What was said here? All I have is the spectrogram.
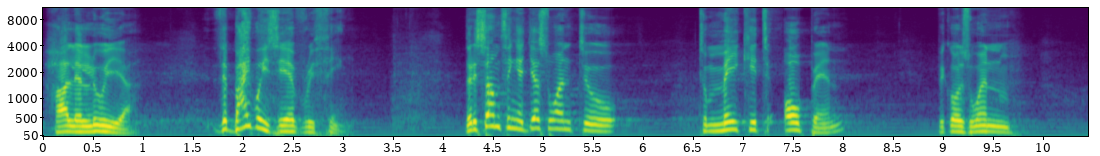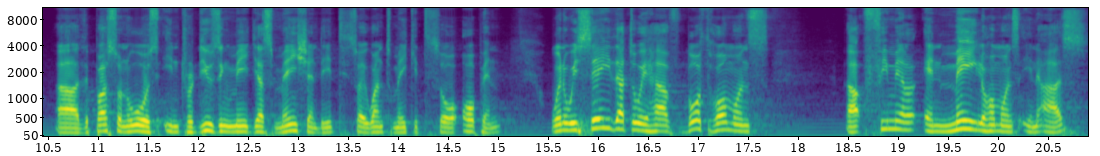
Hallelujah. The Bible is everything. There is something I just want to, to make it open because when uh, the person who was introducing me just mentioned it, so I want to make it so open. When we say that we have both hormones, uh, female and male hormones in us,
